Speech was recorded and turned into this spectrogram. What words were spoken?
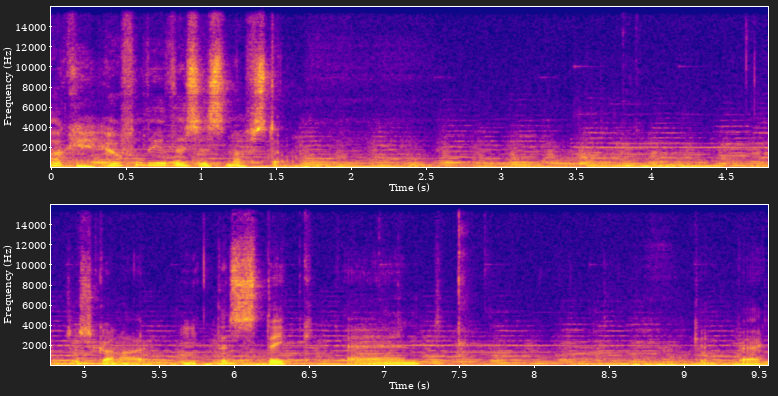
Okay, hopefully this is enough stone. Just gonna eat the steak and get back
